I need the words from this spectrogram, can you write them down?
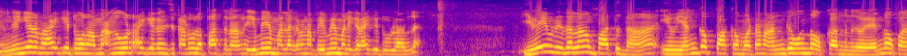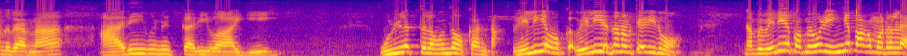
எங்கெங்கே நம்ம ராக்கெட் ஓடாமல் அங்கே ஒரு ராக்கெட் வந்துச்சு கடவுளை பார்த்துனால இமயமலை மலைக்கிறான் அப்போ இமயமலைக்கு ராக்கெட் விடலாம்ல. இறைவன் இதெல்லாம் பார்த்து தான் இவன் எங்கே பார்க்க மாட்டான் அங்கே வந்து உட்காந்துருக்கிறார் எங்கே உட்காந்துருக்காருன்னா அறிவனுக்கு அறிவாகி உள்ளத்தில் வந்து உட்காந்துட்டான் வெளியே உட்கா வெளியே தான் நம்ம தேடிடுவோம். நம்ம வெளியே பார்ப்போம் இங்கே பார்க்க மாட்டோம்ல?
